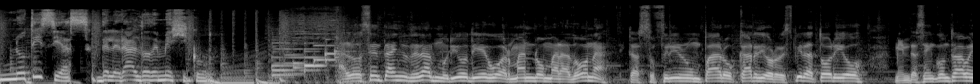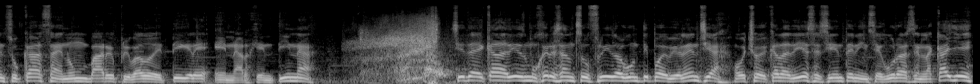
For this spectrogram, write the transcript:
Noticias del Heraldo de México. A los 60 años de edad murió Diego Armando Maradona tras sufrir un paro cardiorrespiratorio mientras se encontraba en su casa en un barrio privado de Tigre en Argentina. Siete de cada diez mujeres han sufrido algún tipo de violencia, ocho de cada diez se sienten inseguras en la calle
